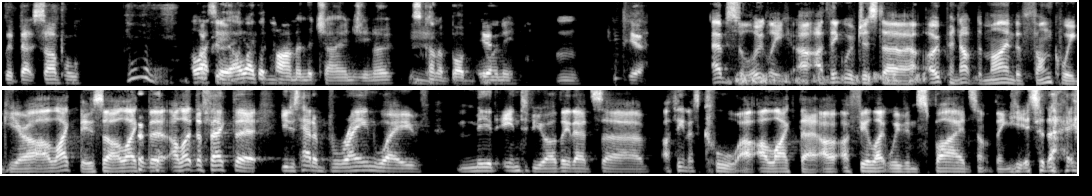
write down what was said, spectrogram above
flip that sample. Ooh. I like the, it. I like the time and the change. You know, it's Mm. kind of Bob Dylan. Yeah. Dylan. Absolutely. I I think we've just uh, opened up the mind of Funkwig here. I like this. I like the I like the fact that you just had a brainwave mid interview. I think that's uh, I think that's cool. I, I like that. I, I feel like we've inspired something here today.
